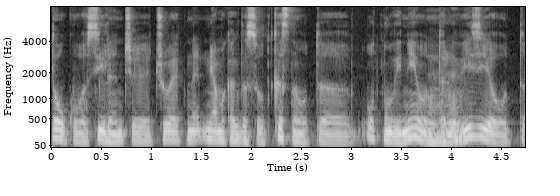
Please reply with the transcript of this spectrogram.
толкова силен, че човек не, няма как да се откъсне от, от новини, от телевизия, от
